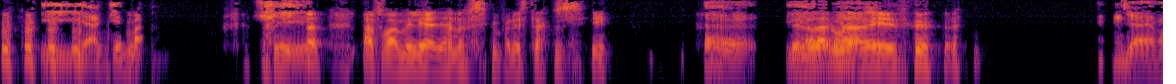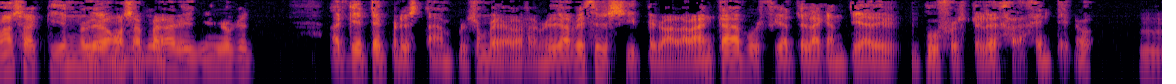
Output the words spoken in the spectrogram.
¿Y a quién va? Sí. La familia ya no se presta así. Eh, Te lo dan una vez. Y además, ¿a quién no le vamos a pagar el dinero que, a que te prestan? Pues hombre, a la familia a veces sí, pero a la banca, pues fíjate la cantidad de bufos que le deja la gente, ¿no? Mm.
